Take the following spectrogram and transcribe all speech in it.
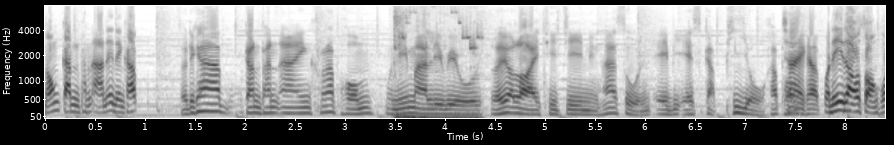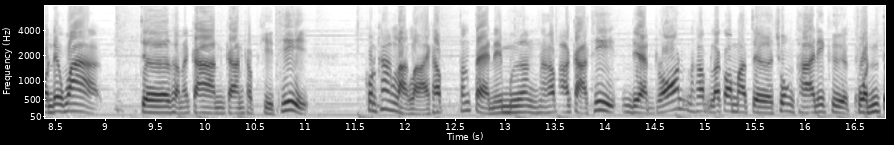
น้องกันพันอานั่นเองครับ สวัสดีครับ กันพันอาเองครับผม วันนี้มารีวิว Royal Roy TG 150 ABS กับพี่โยครับผมใช่ครับ วันนี้เราสองคนเรียกว่าเจอสถานการณ์การขับขี่ที่ค่อนข้างหลากหลายครับ ตั้งแต่ในเมืองนะครับอากาศที่แดดร้อนนะครับแล้วก็มาเจอช่วงท้ายนี่คือฝนเ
